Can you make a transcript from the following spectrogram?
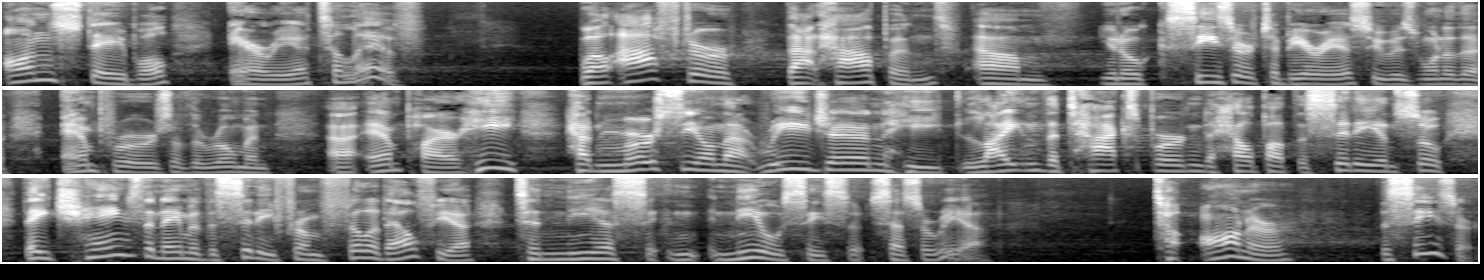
unstable area to live. Well, after that happened, um, you know, Caesar Tiberius, who was one of the emperors of the Roman uh, Empire, he had mercy on that region. He lightened the tax burden to help out the city. And so they changed the name of the city from Philadelphia to Neo Caesarea to honor the Caesar.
